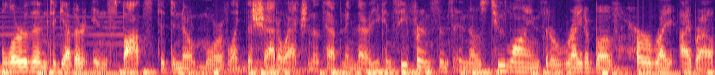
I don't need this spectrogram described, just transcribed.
blur them together in spots to denote more of like the shadow action that's happening there. You can see, for instance, in those two lines that are right above her right eyebrow,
